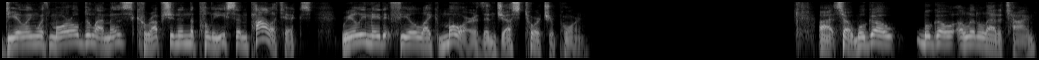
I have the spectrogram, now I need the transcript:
Dealing with moral dilemmas, corruption in the police, and politics really made it feel like more than just torture porn. Uh, so we'll go we'll go a little at a time.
